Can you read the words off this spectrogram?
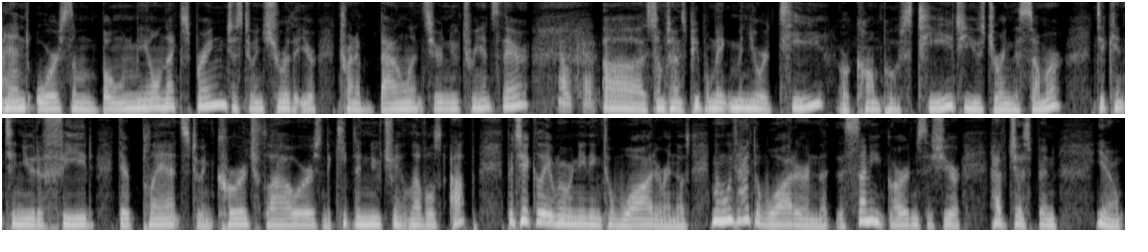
and or some bone meal next spring just to ensure that you're trying to balance your nutrients there. Okay. Uh, sometimes people make manure tea or compost tea to use during the summer to continue to feed their plants, to encourage flowers, and to keep the nutrient levels up, particularly when we're needing to water in those. I mean, we've had to water, and the, the sunny gardens this year have just been, you know,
